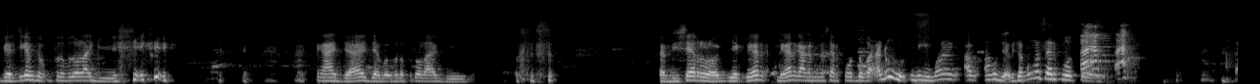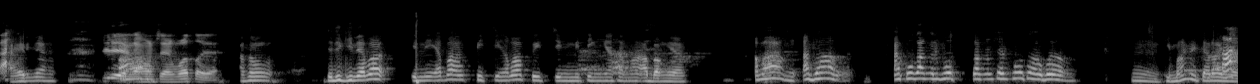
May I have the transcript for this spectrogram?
biar jika bisa foto-foto lagi. Sengaja aja buat foto-foto lagi. Dan di-share loh. Dia, dia, kan, dia kan kangen nge-share foto kan. Aduh, ini gimana? Aku, aku tidak bisa nge-share foto. Akhirnya Jadi ya Ah. kangen share foto ya. langsung jadi gini apa ini apa pitching apa pitching meetingnya sama abangnya abang abang aku kangen foto kangen share foto abang hmm gimana caranya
